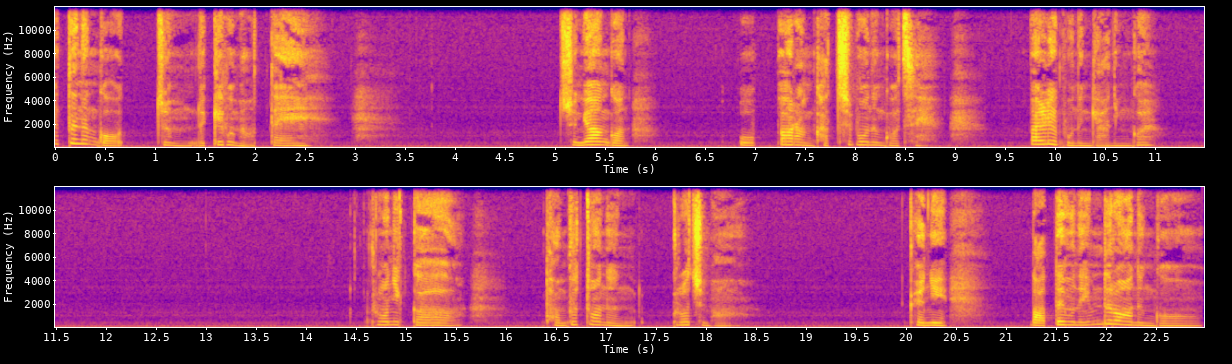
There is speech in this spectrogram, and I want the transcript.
해 뜨는 거 좀 늦게 보면 어때? 중요한 건 오빠랑 같이 보는 거지. 빨리 보는 게 아닌걸? 그러니까, 다음부터는 그러지 마. 괜히 나 때문에 힘들어하는 거,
